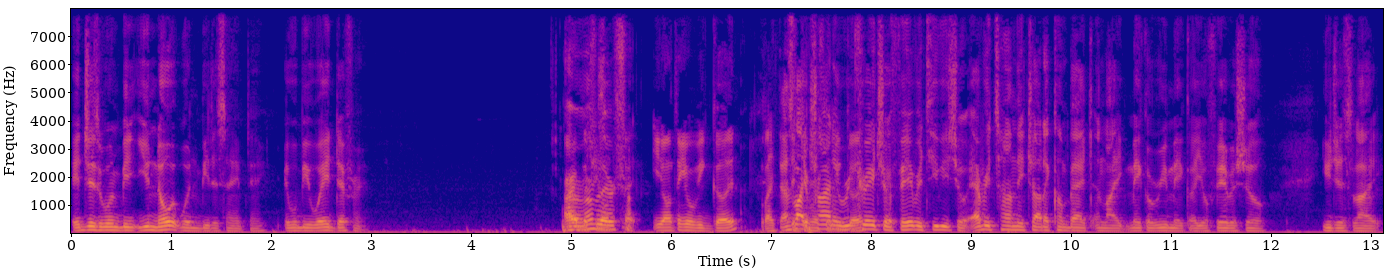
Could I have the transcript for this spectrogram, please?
It just wouldn't be. You know, it wouldn't be the same thing. It would be way different. I Alright, but remember you don't were thi- you don't think it would be good? Like That's like trying to would be good? recreate your favorite TV show. Every time they try to come back and like make a remake of your favorite show, you just like,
